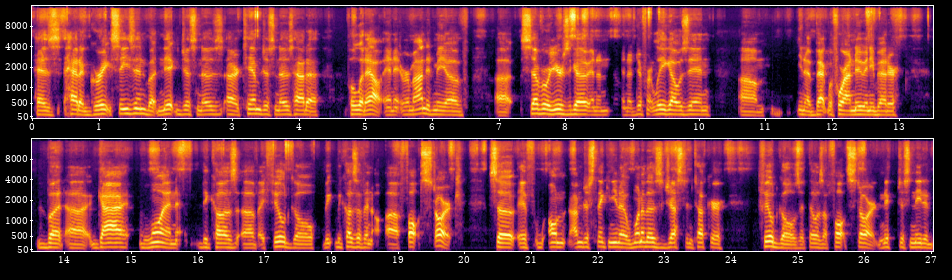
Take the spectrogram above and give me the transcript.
has had a great season, but Nick just knows, or Tim just knows how to pull it out. And it reminded me of uh, several years ago in a, in a different league I was in, um, you know, back before I knew any better. But uh, guy won because of a field goal, because of a uh, false start. So if on, I'm just thinking, you know, one of those Justin Tucker field goals, if there was a false start, Nick just needed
